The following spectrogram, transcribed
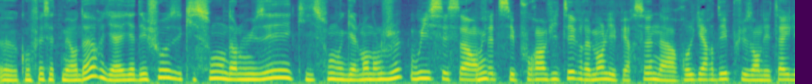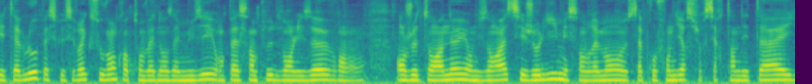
Euh, qu'on fait cette murder. Il y, a, il y a des choses qui sont dans le musée et qui sont également dans le jeu. Oui, c'est ça. En Oui. fait, c'est pour inviter vraiment les personnes à regarder plus en détail les tableaux, parce que c'est vrai que souvent, quand on va dans un musée, on passe un peu devant les œuvres en, en jetant un œil, en disant ah c'est joli, mais sans vraiment euh, s'approfondir sur certains détails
